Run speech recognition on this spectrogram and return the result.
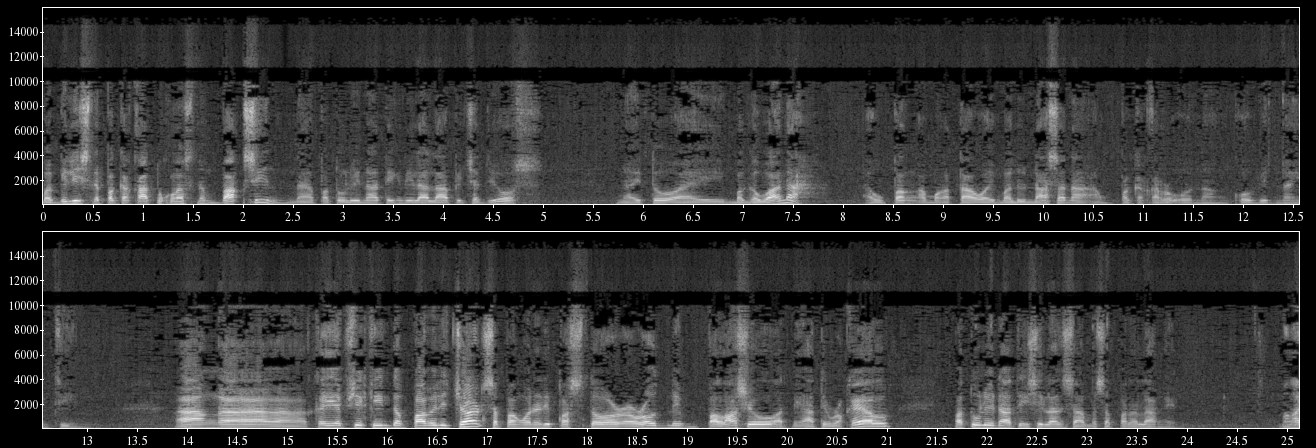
mabilis na pagkakatuklas ng vaccine na patuloy nating nilalapit sa Diyos na ito ay magawa na upang ang mga tao ay malunasan na ang pagkakaroon ng COVID-19 ang uh, KFC Kingdom Family Church sa pangunan ni Pastor Rodney Palacio at ni Ate Raquel. Patuloy natin silang sama sa panalangin. Mga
